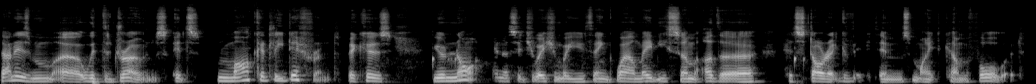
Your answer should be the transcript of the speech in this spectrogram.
that is uh, with the drones, it's markedly different because you're not in a situation where you think, well, maybe some other historic victims might come forward.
